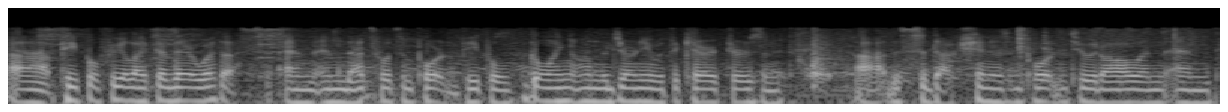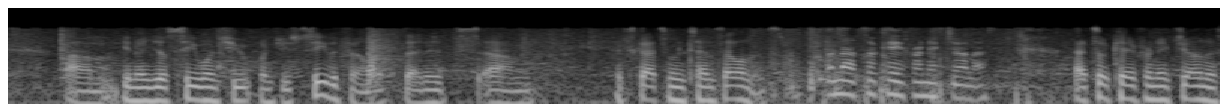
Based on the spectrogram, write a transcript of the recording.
uh, people feel like they're there with us. And, and that's what's important. People going on the journey with the characters and uh, the seduction is important to it all. And, and um, you know, you'll see once you, once you see the film that it's, um, it's got some intense elements. And that's okay for Nick Jonas. That's okay for Nick Jonas.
